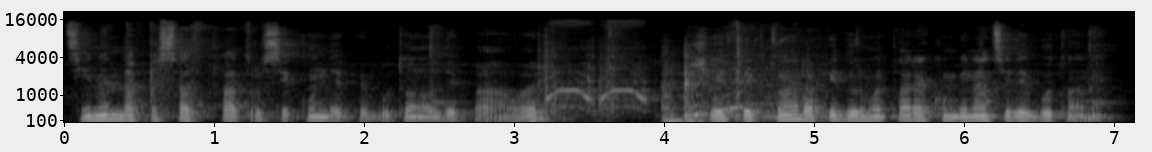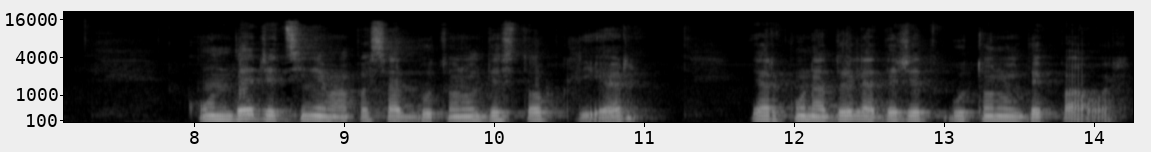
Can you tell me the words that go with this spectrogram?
ținând apăsat 4 secunde pe butonul de power și efectuăm rapid următoarea combinație de butoane. Cu un deget ținem apăsat butonul de stop clear iar cu un a doilea deget butonul de Power.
